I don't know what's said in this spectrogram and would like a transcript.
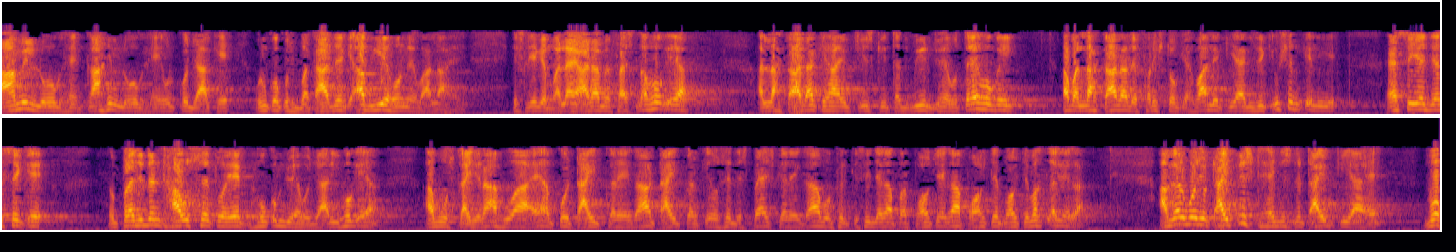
आमिल लोग हैं काहिन लोग हैं, उनको जाके, उनको कुछ बता दें कि अब ये होने वाला है। इसलिए कि मलाय आरा में फैसला हो गया। अल्लाह ताला के यहाँ एक चीज़ की तदबीर जो है वो तय हो गई। अब अल्लाह ताला ने फरिश्तों के हवाले किया एग्जीक्यूशन के लिए। ऐसे ही है जैसे कि प्रेसिडेंट हाउस से तो एक हुक्म जो है वो जारी हो गया। अब उसका इजरा हुआ है, अब कोई टाइप करेगा, टाइप करके उसे डिस्पैच करेगा, वो फिर किसी जगह पर पहुंचेगा पहुँचते पहुँचते वक्त लगेगा। अगर वो जो टाइपिस्ट है, जिसने टाइप किया है, वो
